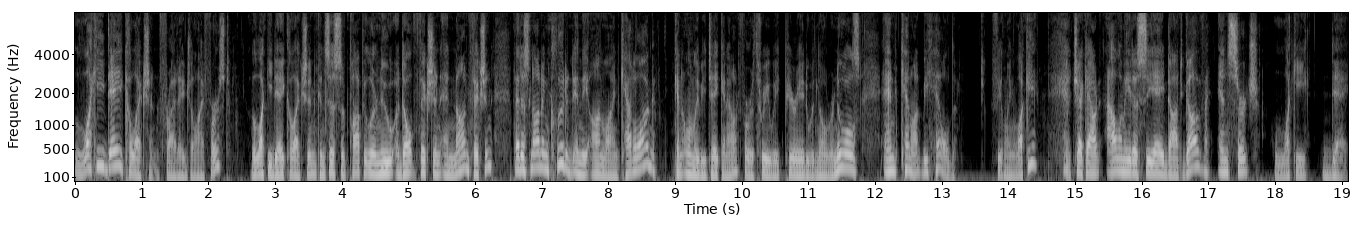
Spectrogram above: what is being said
Lucky Day collection Friday, July 1st. The Lucky Day collection consists of popular new adult fiction and nonfiction that is not included in the online catalog, can only be taken out for a three week period with no renewals, and cannot be held. Feeling lucky? Check out alamedaca.gov and search Lucky Day.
